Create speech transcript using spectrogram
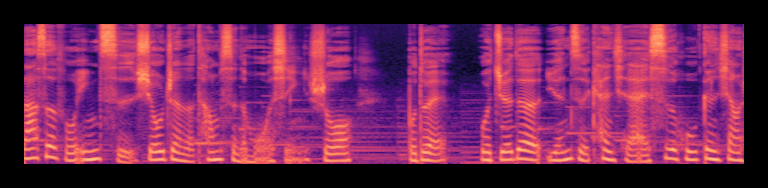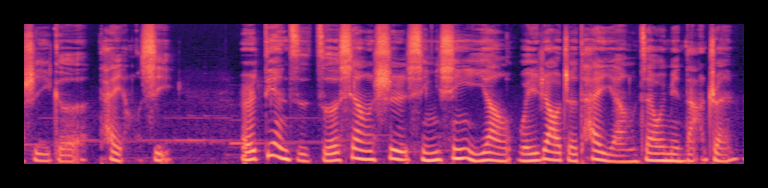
拉瑟福因此修正了汤 o 森的模型，说：“不对，我觉得原子看起来似乎更像是一个太阳系，而电子则像是行星一样围绕着太阳在外面打转。”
